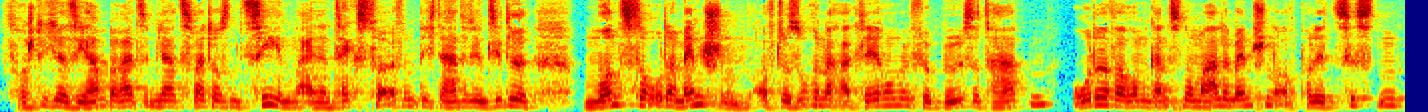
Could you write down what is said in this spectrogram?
Frau Sticher, Sie haben bereits im Jahr 2010 einen Text veröffentlicht, der hatte den Titel Monster oder Menschen auf der Suche nach Erklärungen für böse Taten oder warum ganz normale Menschen, auch Polizisten,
